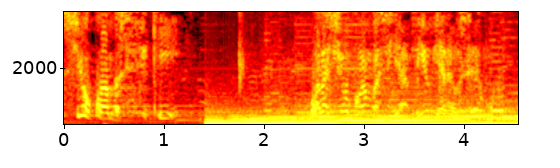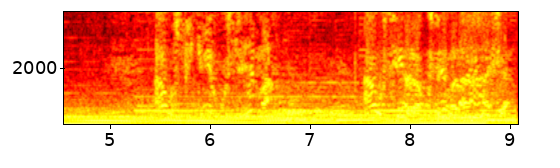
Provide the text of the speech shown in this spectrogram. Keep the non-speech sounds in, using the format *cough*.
Sio kwamba sisikii. Wala sio kwamba siambiwi yanayosemwa au sijui kusema. Au sina la kusema, la hasha.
